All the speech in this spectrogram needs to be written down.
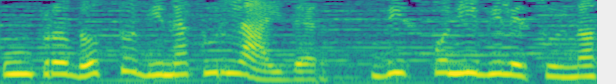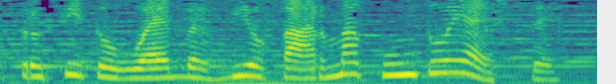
Un prodotto di Naturlider, disponibile sul nostro sito web biofarma.es.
